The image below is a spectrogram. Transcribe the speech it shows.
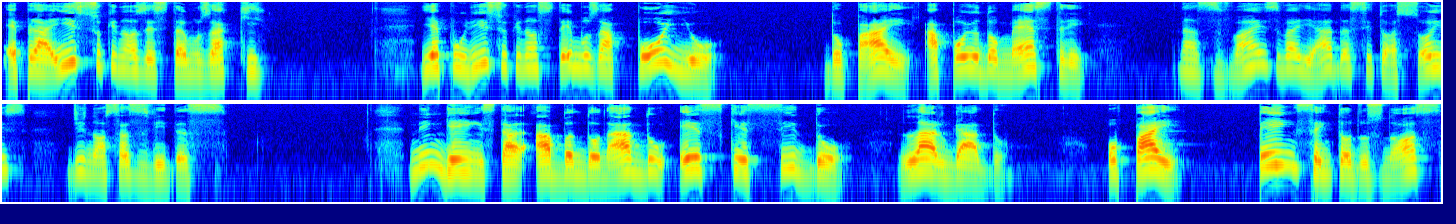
É para isso que nós estamos aqui. E é por isso que nós temos apoio do Pai, apoio do Mestre nas mais variadas situações de nossas vidas. Ninguém está abandonado, esquecido, largado. O Pai pensa em todos nós,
